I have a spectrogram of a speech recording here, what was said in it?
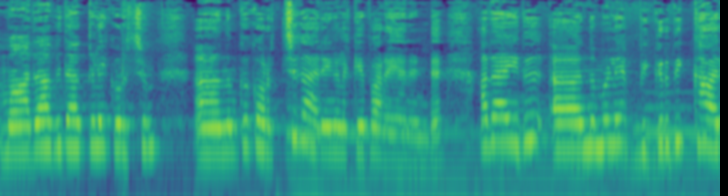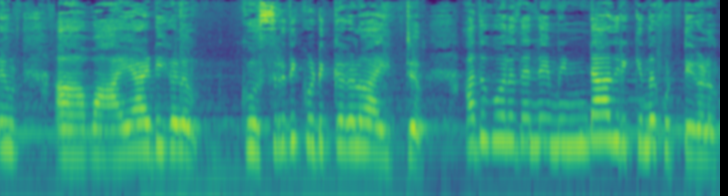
മാതാപിതാക്കളെ കുറിച്ചും നമുക്ക് കുറച്ച് കാര്യങ്ങളൊക്കെ പറയാനുണ്ട്. അതായത് നമ്മൾ വികൃതിക്കാരും വായാടികളും കുസൃതി കുടുക്കകളുമായിട്ടും അതുപോലെ തന്നെ മിണ്ടാതിരിക്കുന്ന കുട്ടികളും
